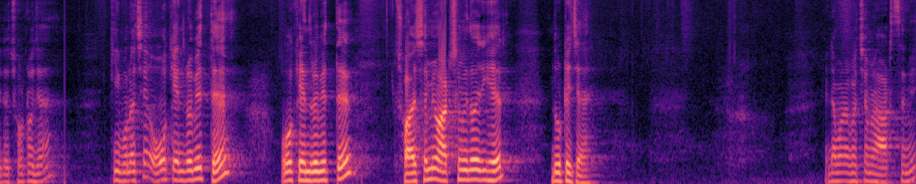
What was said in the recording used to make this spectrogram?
এটা ছোট যা। কি বলেছে? ও কেন্দ্রবৃত্তে ও কেন্দ্রবৃত্তে ছয় সেমি ও আট সেমি দৈর্ঘ্যের দুটি চায় এটা মনে করছি আমরা আট সেমি।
